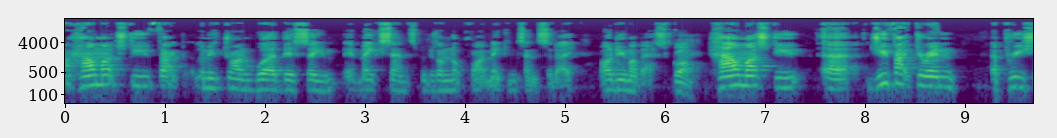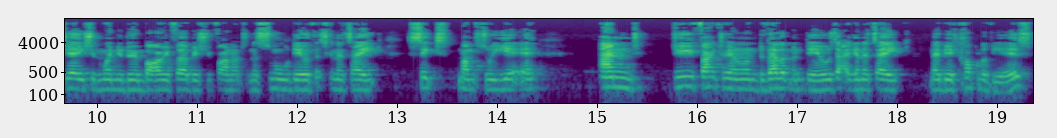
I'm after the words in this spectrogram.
how much do you factor? Let me try and word this so you, it makes sense because I'm not quite making sense today. I'll do my best. Go on. How much do you uh, do you factor in appreciation when you're doing buy, refurbish, refinance on a small deal that's going to take six months to a year, and do you factor in on development deals that are going to take maybe a couple of years?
